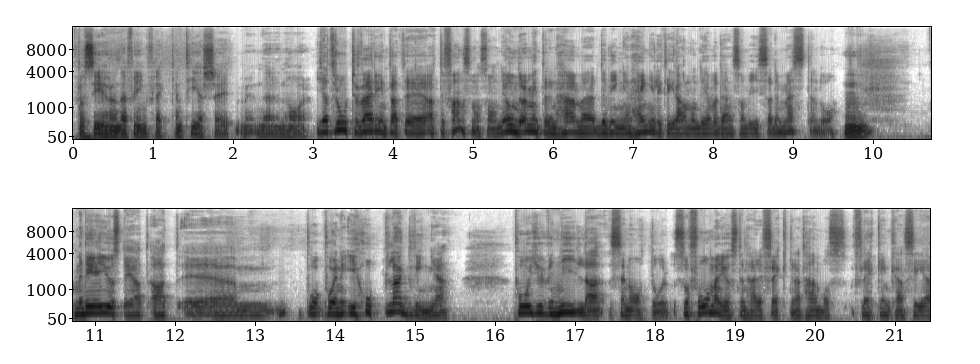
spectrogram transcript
För att se hur den där vingfläcken ter sig när den har... Jag tror tyvärr inte att det, att det fanns någon sån. Jag undrar om inte den här med där vingen hänger lite grann, om det var den som visade mest ändå. Mm. Men det är just det att, att ehm, på, på en ihoplagd vinge på juvenila senator så får man just den här effekten att handbollsfläcken kan se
